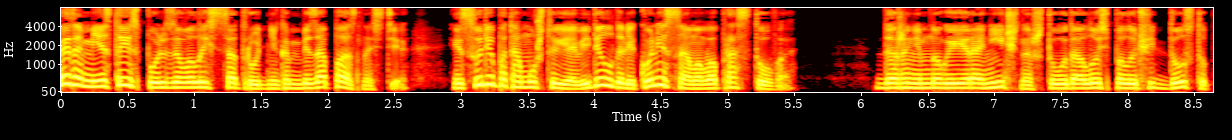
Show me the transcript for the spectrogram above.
Это место использовалось сотрудником безопасности, и судя по тому, что я видел, далеко не самого простого. Даже немного иронично, что удалось получить доступ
